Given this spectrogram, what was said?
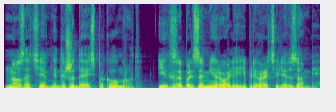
но затем, не дожидаясь, пока умрут, их забальзамировали и превратили в зомби.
